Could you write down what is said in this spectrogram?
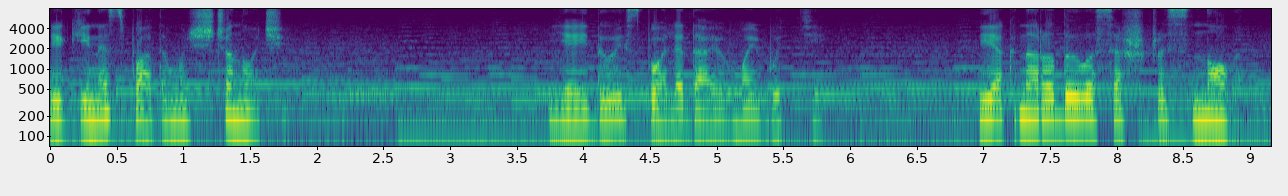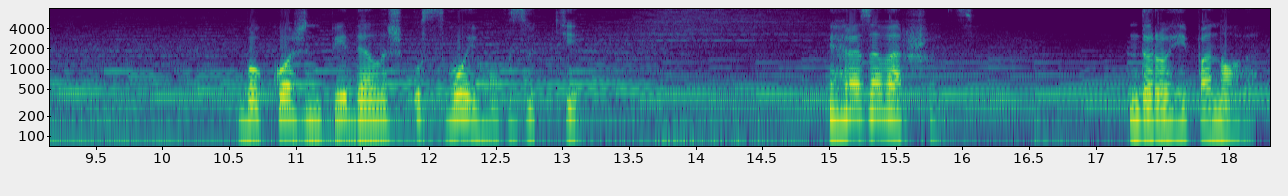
які не спатимуть щоночі. Я йду і споглядаю в майбутті, як народилося щось нове, бо кожен піде лиш у своєму взутті. Гра завершується, дорогі панове.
